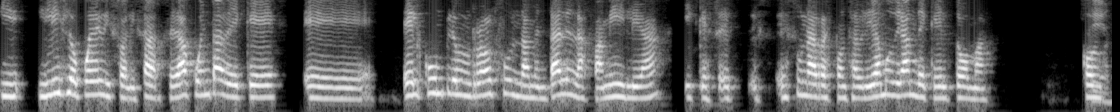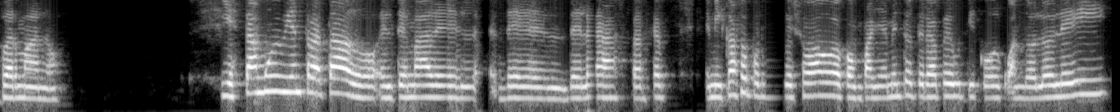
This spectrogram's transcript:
y, Liz lo puede visualizar, se da cuenta de que eh, él cumple un rol fundamental en la familia y que es, una responsabilidad muy grande que él toma con su hermano. Y está muy bien tratado el tema del, del, Asperger. En mi caso, porque yo hago acompañamiento terapéutico, cuando lo leí,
